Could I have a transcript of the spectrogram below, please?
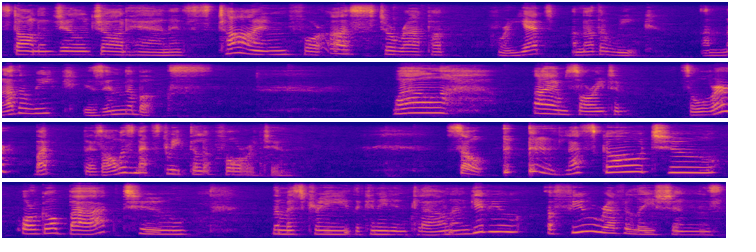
It's Donna Jill Jodhan. It's time for us to wrap up for yet another week. Another week is in the books. Well, I am sorry to it's over, but there's always next week to look forward to. So, let's go to or go back to the mystery, the Canadian clown, and give you a few revelations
